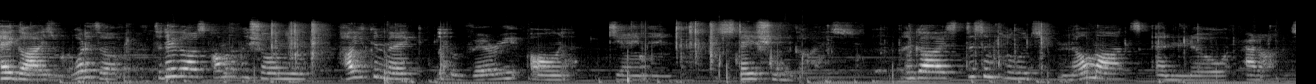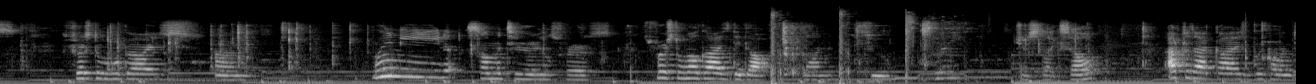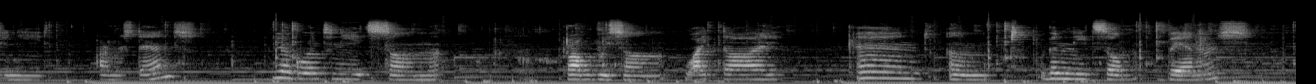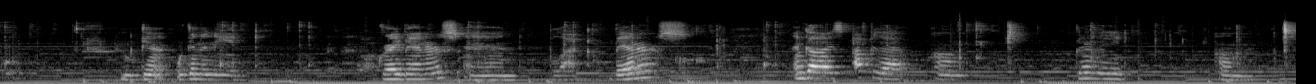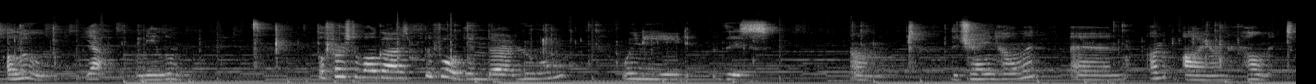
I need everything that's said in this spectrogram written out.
Hey guys, what is up? Today guys, I'm going to be showing you how you can make your very own gaming station guys. And guys, this includes no mods and no add-ons. First of all guys, um, we need some materials first. First of all guys, dig out one, two, three, just like so. After that guys, we're going to need armor stands we are going to need some, probably some white dye, and um, we're gonna need some banners. We're gonna, we're gonna need gray banners and black banners. And guys, after that, um, we're gonna need um, a loom. Yeah, we need a loom. But first of all, guys, before getting that loom, we need this, um, the chain helmet and an iron helmet.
